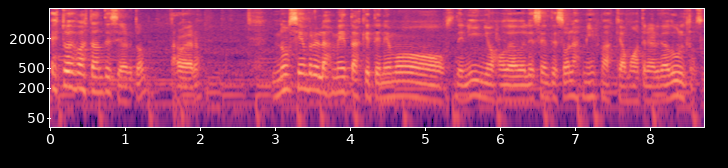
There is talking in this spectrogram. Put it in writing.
Esto es bastante cierto. A ver, no siempre las metas que tenemos de niños o de adolescentes son las mismas que vamos a tener de adultos.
